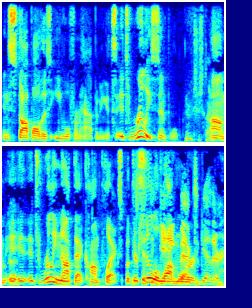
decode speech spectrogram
and stop all this evil from happening. It's it's really simple. Interesting. Um, Okay. it, it's really not that complex, but there's still the a lot more. back together.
